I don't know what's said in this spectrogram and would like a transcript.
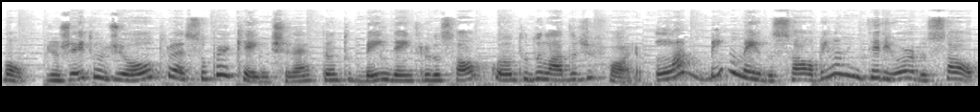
Bom, de um jeito ou de outro é super quente, né? Tanto bem dentro do Sol quanto do lado de fora. Lá bem no meio do Sol, bem lá no interior do Sol,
